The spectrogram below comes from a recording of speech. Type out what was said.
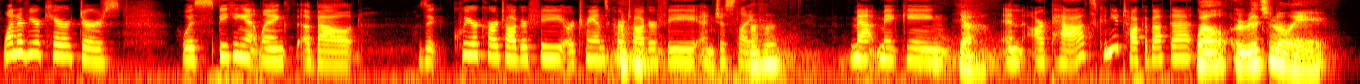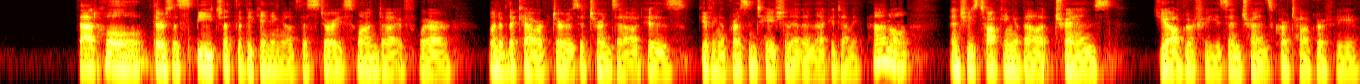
one of your characters was speaking at length about was it queer cartography or trans mm-hmm. cartography and just like mm-hmm. map making yeah. and our paths. Can you talk about that? Well, originally, that whole there's a speech at the beginning of the story Swan Dive where one of the characters, it turns out, is giving a presentation at an academic panel, and she's talking about trans geographies and trans cartography.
